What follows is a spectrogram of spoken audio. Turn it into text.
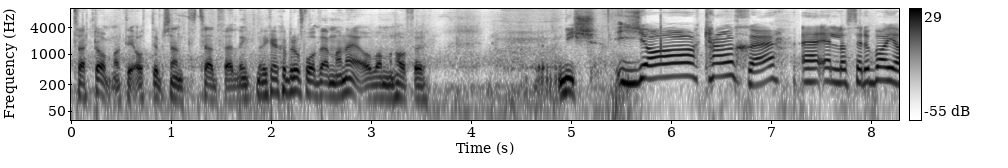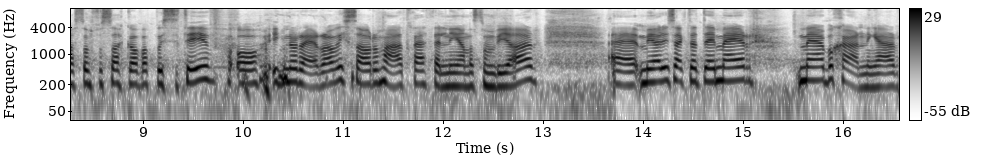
tvärtom, att det är 80% trädfällning. Men det kanske beror på vem man är och vad man har för nisch. Ja, kanske. Eh, Eller så är det bara jag som försöker vara positiv och ignorera vissa av de här träfällningarna som vi gör. Eh, Men jag hade sagt att det är mer, mer beskärningar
